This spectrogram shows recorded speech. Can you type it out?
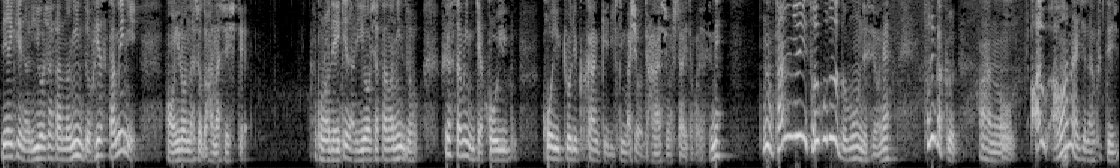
デイケアの利用者さんの人数を増やすために、いろんな人と話して、このデイケアの利用者さんの人数を増やすために、じゃあこういう、こういう協力関係で行きましょうって話をしたりとかですね。もう単純にそういうことだと思うんですよね。とにかく、あの、合う、合わないじゃなくて、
